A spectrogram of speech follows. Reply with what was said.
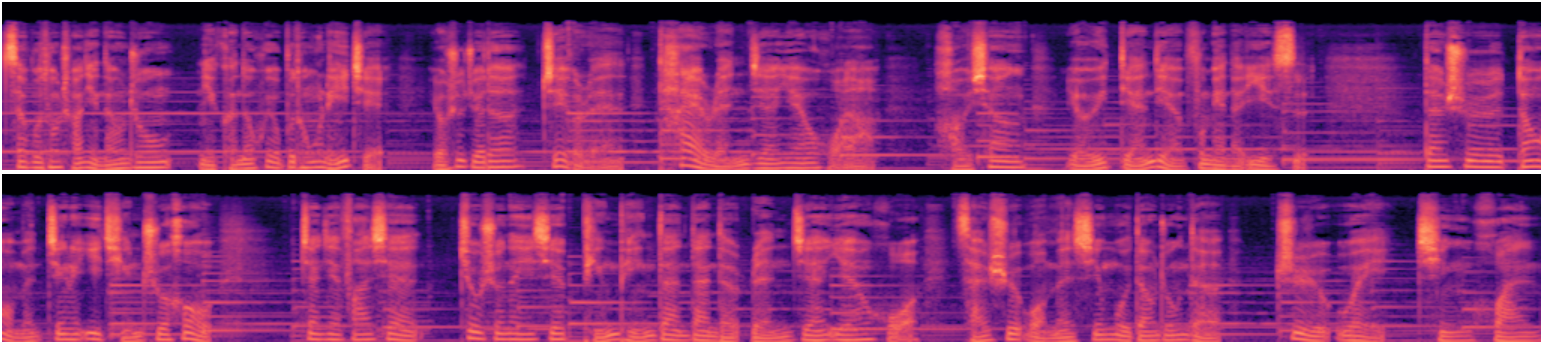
在不同场景当中，你可能会有不同理解。有时觉得这个人太人间烟火了，好像有一点点负面的意思。但是当我们经历疫情之后，渐渐发现，就是那一些平平淡淡的人间烟火，才是我们心目当中的至味清欢。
